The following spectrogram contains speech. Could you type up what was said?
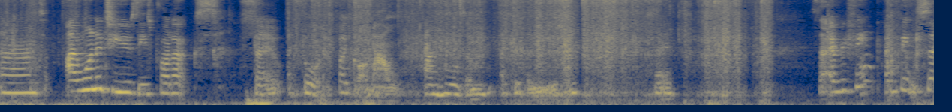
And I wanted to use these products so I thought if I got them out and hold them I could then use them so is that everything? I think so.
